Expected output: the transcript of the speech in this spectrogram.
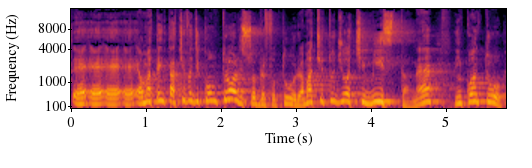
é, é, é, é, uma tentativa de controle sobre o futuro, é uma atitude otimista, né? Enquanto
